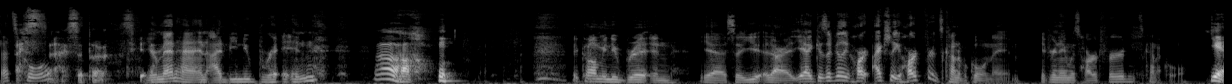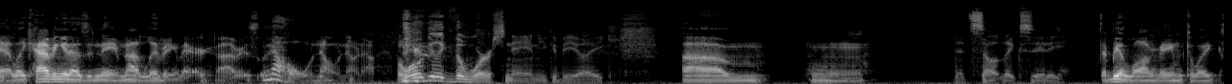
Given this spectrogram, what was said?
That's I, cool. I suppose. Yeah. You're Manhattan. I'd be New Britain. Oh. they call me New Britain. Yeah. So you all right? Yeah, because I feel like Hart. Actually, Hartford's kind of a cool name. If your name was Hartford, it's kind of cool. Yeah, like having it as a name, not living there, obviously. No, no, no, no. But what would be like the worst name you could be like? Um, hmm. That's Salt Lake City. That'd be a long name to like.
